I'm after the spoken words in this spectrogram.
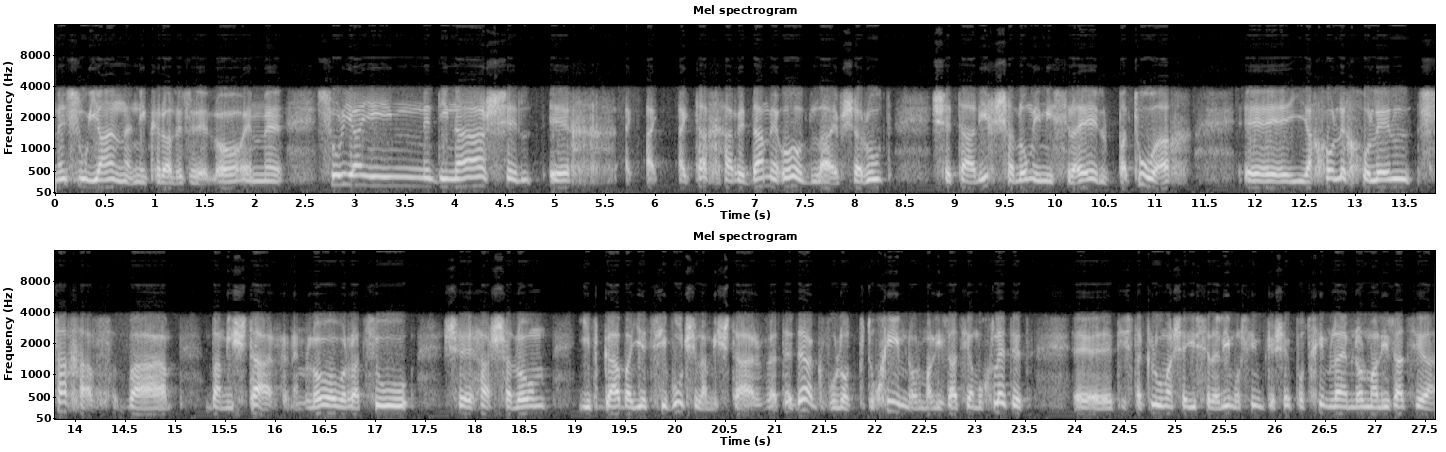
מזוין, נקרא לזה, לא? הם, סוריה היא מדינה שהייתה חרדה מאוד לאפשרות שתהליך שלום עם ישראל פתוח אה, יכול לחולל סחף במשטר. הם לא רצו שהשלום יפגע ביציבות של המשטר. ואתה יודע, גבולות פתוחים, נורמליזציה מוחלטת. אה, תסתכלו מה שהישראלים עושים כשפותחים להם נורמליזציה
